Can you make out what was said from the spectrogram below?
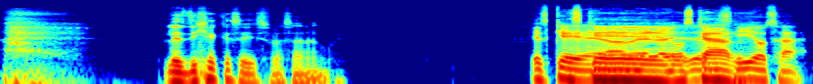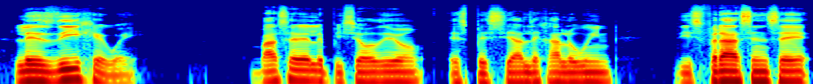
Les dije que se disfrazaran, güey. Es que, Es que, a ver, Oscar. Sí, o sea, Les dije, güey. Va a ser el episodio especial de Halloween. Disfrácense.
